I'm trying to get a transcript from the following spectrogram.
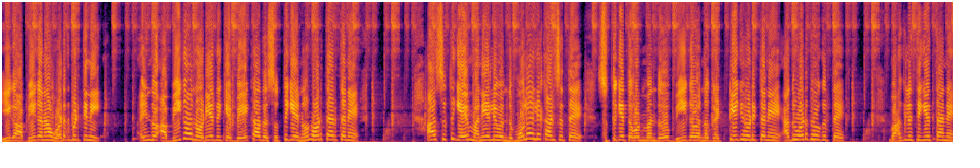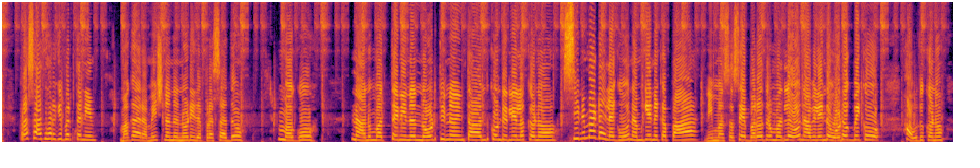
ಈಗ ಆ ಬೀಗನ ಒಡೆದ್ ಬಿಡ್ತೀನಿ. ಇಂದು ಆ ಬೀಗವನ್ನು ಒಡೆಯೋದಕ್ಕೆ ಬೇಕಾದ ಸುತ್ತಿಗೆಯನ್ನು ನೋಡ್ತಾ ಇರ್ತಾನೆ. ಆ ಸುತ್ತಿಗೆ ಮನೆಯಲ್ಲಿ ಒಂದು ಮೂಲೆಯಲ್ಲಿ ಕಾಣಿಸುತ್ತೆ. ಸುತ್ತಿಗೆ ತಗೊಂಡ್ ಬಂದು ಬೀಗವನ್ನು ಗಟ್ಟಿಯಾಗಿ ಹೊಡಿತಾನೆ. ಅದು ಒಡೆದು ಹೋಗುತ್ತೆ. ಬಾಗಿಲು ತೆಗೆಯುತ್ತಾನೆ. ಪ್ರಸಾದ್ ಹೊರಗೆ ಬರ್ತಾನೆ. ಮಗ ರಮೇಶ್ನನ್ನು ನೋಡಿದ ಪ್ರಸಾದ್, ಮಗು ನಾನು ಮತ್ತೆ ನಿನ್ನ ನೋಡ್ತೀನಿ ಅಂತ ಅಂದ್ಕೊಂಡಿರ್ಲಿಲ್ಲ ಕಣೋ. ಸಿನಿಮಾ ಡೈಲಾಗು ನಮ್ಗೇನಕ್ಕಪ್ಪ? ನಿಮ್ಮ ಸೊಸೆ ಬರೋದ್ರ ಮೊದಲು ನಾವಿಲ್ಲಿಂದ ಓಡೋಗ್ಬೇಕು. ಹೌದು ಕಣೋ.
